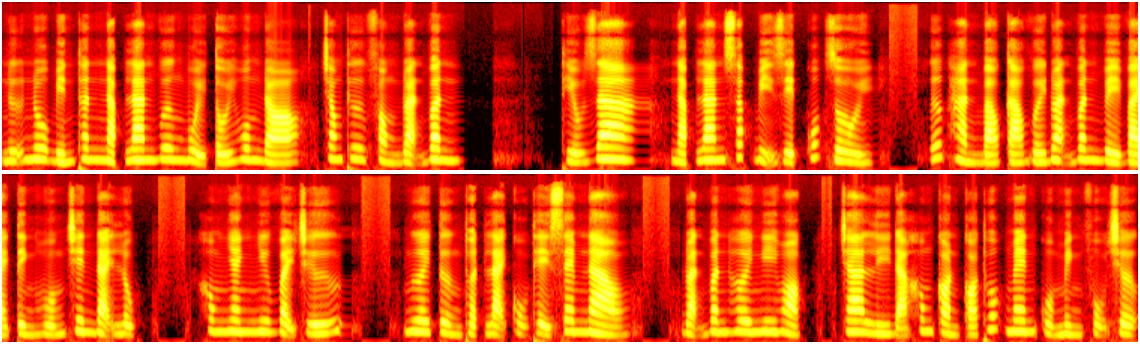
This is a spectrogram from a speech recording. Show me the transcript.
nữ nô biến thân Nạp Lan Vương buổi tối hôm đó, trong thư phòng Đoạn Vân. Thiếu gia, Nạp Lan sắp bị diệt quốc rồi. Ước Hàn báo cáo với Đoạn Vân về vài tình huống trên đại lục. Không nhanh như vậy chứ. Ngươi tường thuật lại cụ thể xem nào. Đoạn Vân hơi nghi hoặc, cha Lý đã không còn có thuốc men của mình phụ trợ,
